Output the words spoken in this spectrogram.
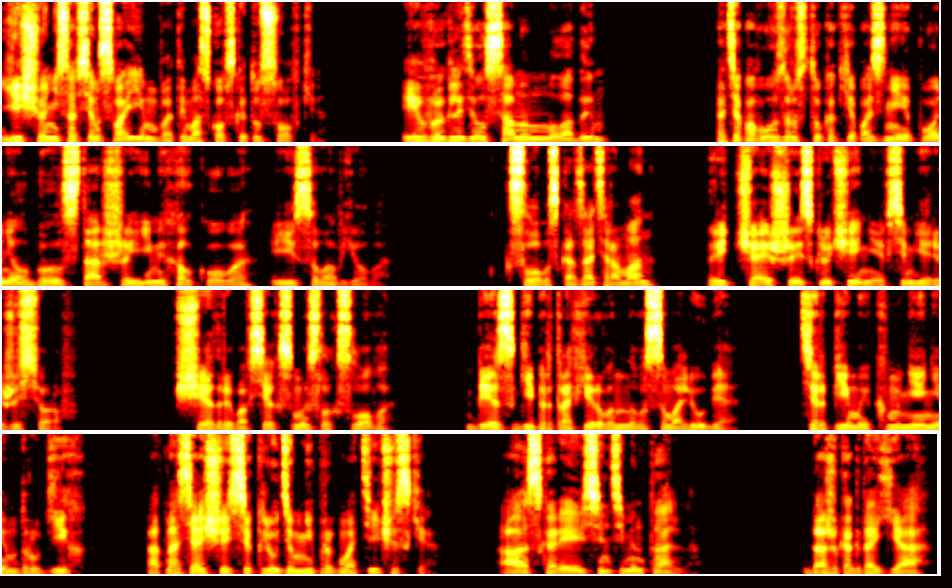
еще не совсем своим в этой московской тусовке, и выглядел самым молодым, хотя по возрасту, как я позднее понял, был старше и Михалкова, и Соловьева. К слову сказать, Роман — редчайшее исключение в семье режиссеров. Щедрый во всех смыслах слова, без гипертрофированного самолюбия, терпимый к мнениям других, относящийся к людям непрагматически — а скорее сентиментально. Даже когда я,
